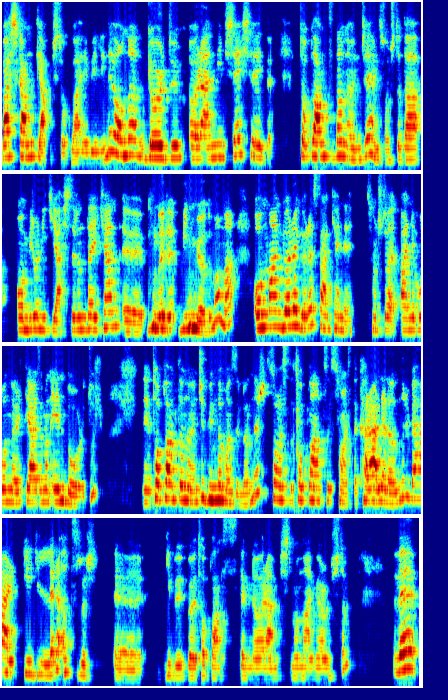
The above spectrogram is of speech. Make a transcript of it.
başkanlık yapmıştı okul aile birliğinde ve ondan gördüğüm, öğrendiğim şey şeydi. Toplantıdan önce hani sonuçta daha 11-12 yaşlarındayken e, bunları bilmiyordum ama ondan göre göre sanki hani sonuçta anne babanın öğrettiği her zaman en doğrudur. E, toplantıdan önce gündem hazırlanır. Sonrasında toplantı sonrasında kararlar alınır ve her ilgililere atılır e, gibi böyle toplantı sistemini öğrenmiştim, ondan görmüştüm. Ve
